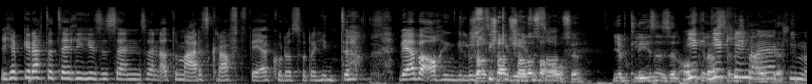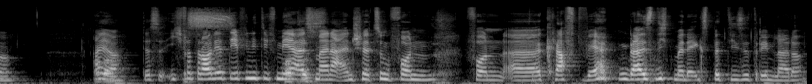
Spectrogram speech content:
Ich habe gedacht, tatsächlich ist es ein, so ein atomales Kraftwerk oder so dahinter. Wäre aber auch irgendwie lustig schau, schau, gewesen. Schau das so aus, ja? Ich habe gelesen, es ist ein aufgelassenes Wir, wir killen euer Klima. Ah ja, das, ich vertraue dir definitiv mehr als meiner Einschätzung von, von äh, Kraftwerken. Da ist nicht meine Expertise drin, leider.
